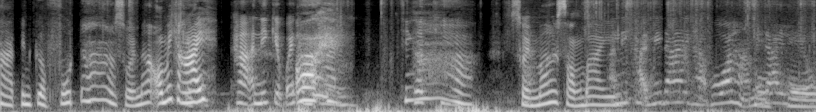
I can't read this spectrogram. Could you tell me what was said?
นาดเป็นเกือบฟุตอ่าสวยมาก เอาไม่ขาย ค่ะ อันนี้เก็บไว้โอ้ทำยงานจริงโทษทีอะสวยมากสองใบ อันนี้ขายไม่ได้ค่ะ เพราะว่าหาไม่ได้โอ้แล้วโห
